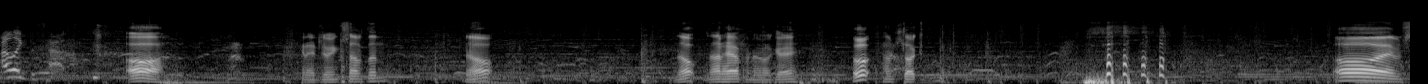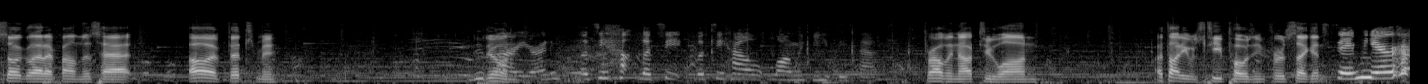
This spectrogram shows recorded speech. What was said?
I like this hat. Oh. Can I drink something? No. Nope, not happening, okay. Oh, I'm stuck. Oh, I'm so glad I found this hat. Oh, it fits me. What are you doing? Alright, you ready? Let's see how let's see let's see how long we can keep these hats. Probably not too long. I thought he was T-posing for a second. Same here.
